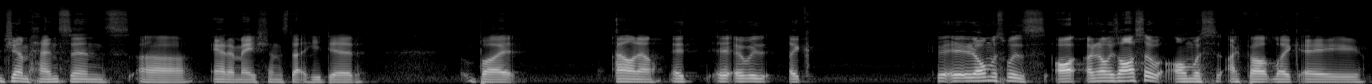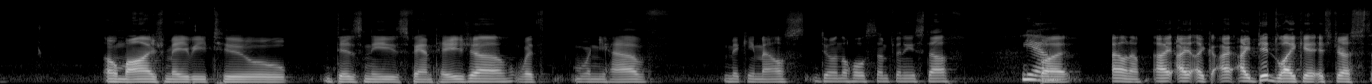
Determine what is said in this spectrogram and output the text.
Jim Henson's uh, animations that he did. But I don't know. It it, it was like it, it almost was. And it was also almost. I felt like a homage maybe to Disney's Fantasia with when you have Mickey Mouse doing the whole symphony stuff. yeah But I don't know. I, I like I, I did like it. It's just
